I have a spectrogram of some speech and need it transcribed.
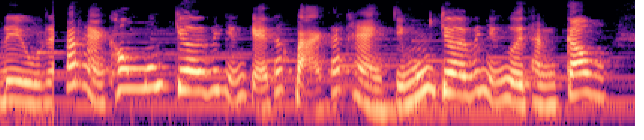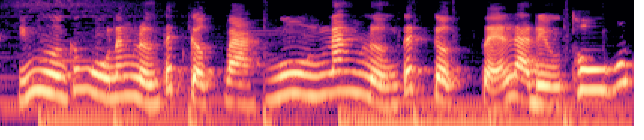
điều rằng khách hàng không muốn chơi với những kẻ thất bại. Khách hàng chỉ muốn chơi với những người thành công, những người có nguồn năng lượng tích cực và nguồn năng lượng tích cực sẽ là điều thu hút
